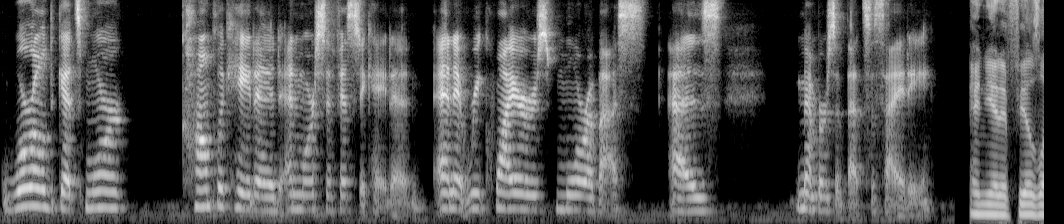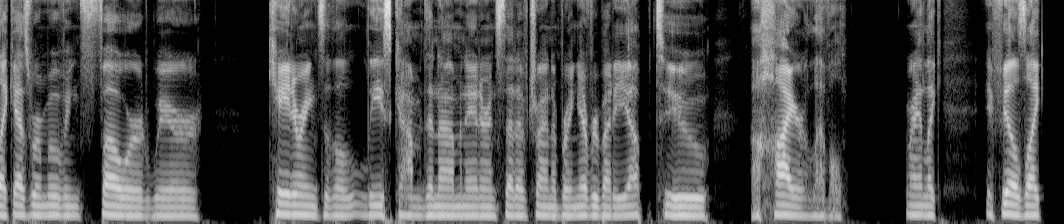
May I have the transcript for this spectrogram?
world gets more complicated and more sophisticated, and it requires more of us as members of that society. And yet, it feels like as we're moving forward, we're catering to the least common denominator instead of trying to bring everybody up to a higher level, right? Like, it feels like,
